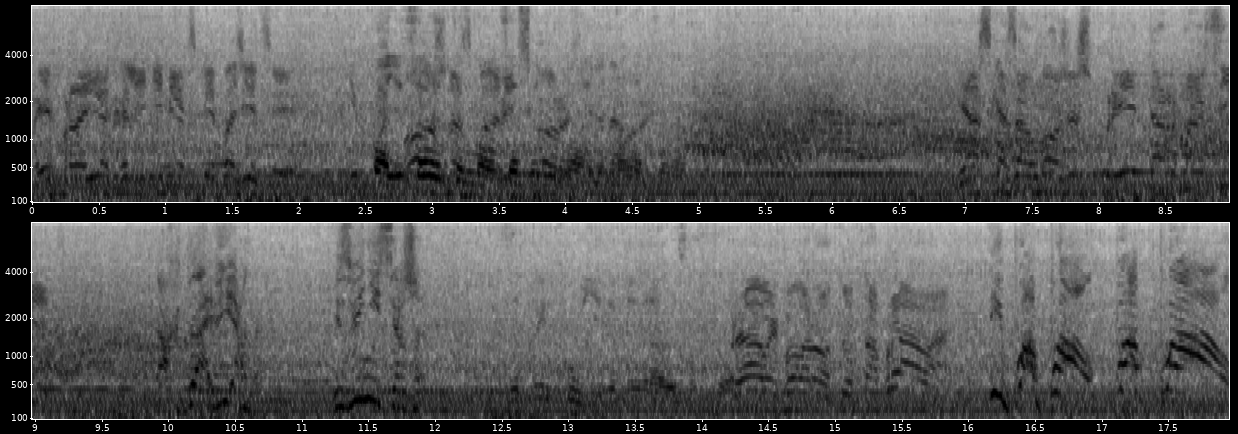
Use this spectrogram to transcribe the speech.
Мы проехали немецкие позиции. Ебать, сразу Можно понимал, сбавить сейчас понимаю, или нормально давай? дело. Я сказал, можешь притормозить. Ах да, верно! Извини, сержант! За хуй едем, мне нравится. Правый поворот, тут направо. И попал! Попал!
